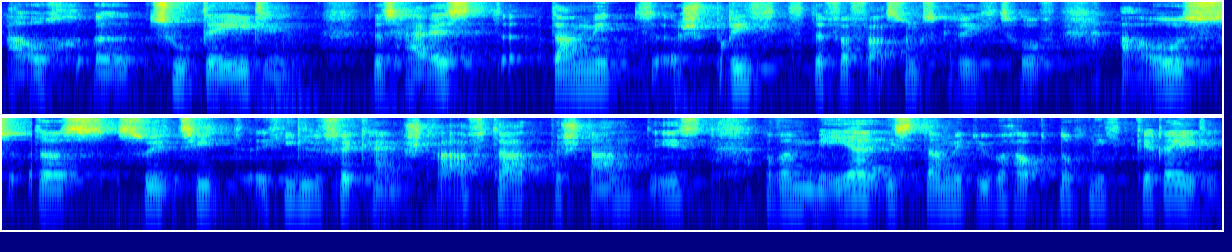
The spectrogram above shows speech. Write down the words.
auch äh, zu regeln. Das heißt, damit spricht der Verfassungsgerichtshof aus, dass Suizidhilfe kein Straftatbestand ist, aber mehr ist damit überhaupt noch nicht geregelt.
